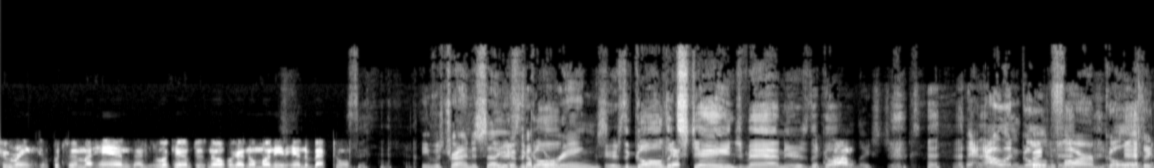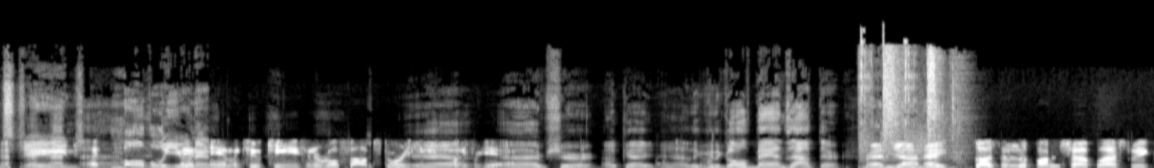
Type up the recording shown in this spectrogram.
two rings and puts them in my hand. I just look at him, says, "No, if I got no money," and hand them back to him. He was trying to sell Here's you a couple gold. rings. Here's the gold yep. exchange, man. Here's the gold exchange. the Allen Gold Farm Gold Exchange mobile unit. him and two keys and a real sob story. Yeah, he needs money for gas. I'm sure. Okay. Yeah, the, the gold man's out there. Brad and John. Hey. So I was in the pawn shop last week,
